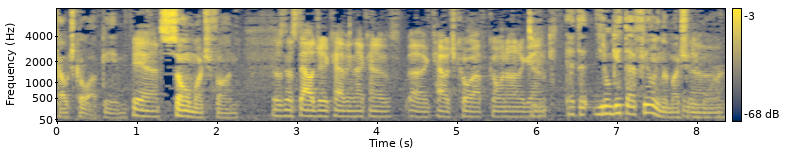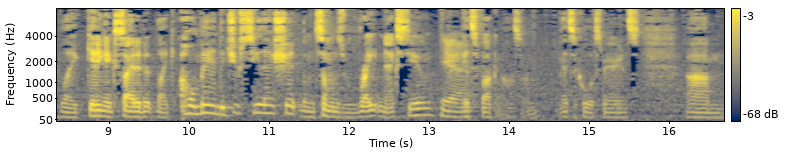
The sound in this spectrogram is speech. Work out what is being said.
couch co-op game. Yeah. So much fun. It was nostalgic having that kind of uh, couch co-op going on again. That- you don't get that feeling that much No. anymore. Like getting excited at like, oh man, did you see that shit? When someone's right next to you, Yeah. it's fucking awesome. It's a cool experience. Um,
